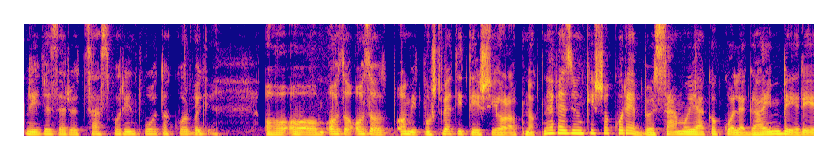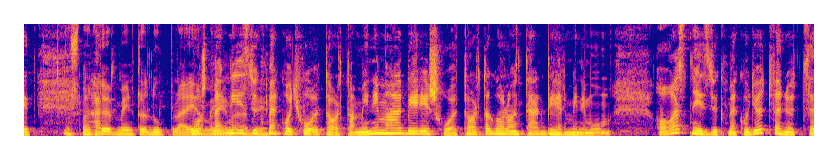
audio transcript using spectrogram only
4500 forint volt akkor, vagy? Igen a, a, az, a, az a, amit most vetítési alapnak nevezünk, és akkor ebből számolják a kollégáim bérét. Most már hát több, mint a duplája. Most megnézzük meg, hogy hol tart a minimálbér, és hol tart a garantár bérminimum. Ha azt nézzük meg, hogy 55,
